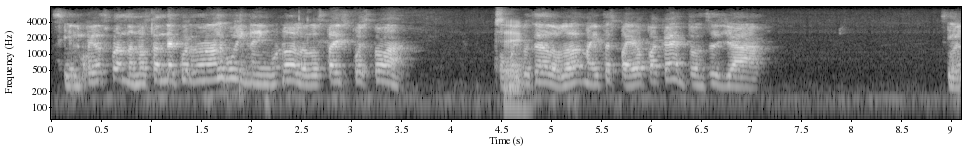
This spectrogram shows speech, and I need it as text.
Sí, el peor es cuando no están de acuerdo en algo y ninguno de los dos está dispuesto a, como Sí. a doblar las manitas para allá o para acá, entonces ya sí, mo-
